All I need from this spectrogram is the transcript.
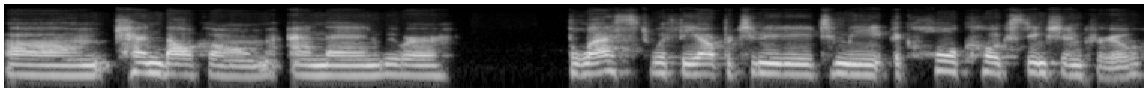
um, Ken Balcomb. And then we were blessed with the opportunity to meet the whole co-extinction crew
